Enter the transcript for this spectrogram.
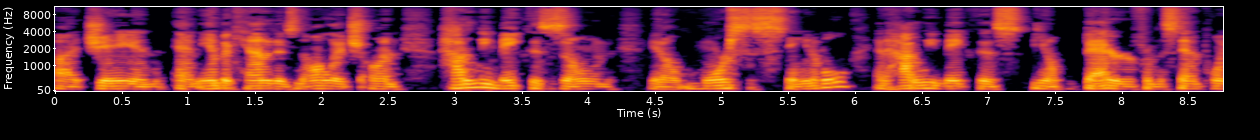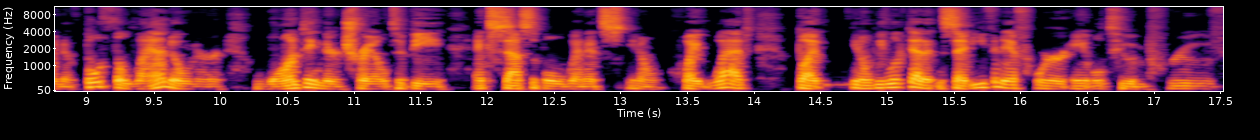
uh, Jay and, and IMBA Canada's knowledge on how do we make this zone, you know, more sustainable and how do we make this, you know, better from the standpoint of both the landowner wanting their trail to be accessible when it's, you know, quite wet. But, you know, we looked at it and said, even if we're able to improve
